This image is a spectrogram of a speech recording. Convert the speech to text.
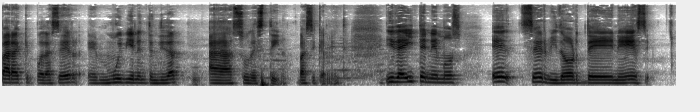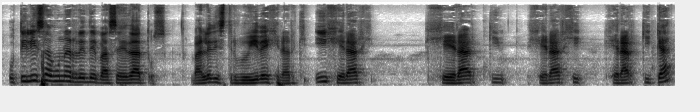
para que pueda ser eh, muy bien entendida a su destino, básicamente. Y de ahí tenemos el servidor DNS. Utiliza una red de base de datos, ¿vale? Distribuida y, y jerárquica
